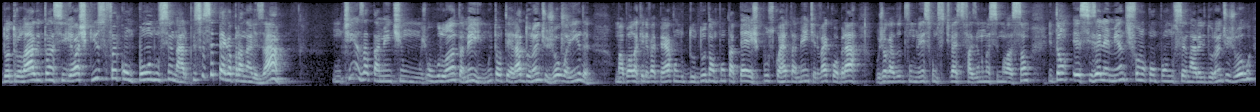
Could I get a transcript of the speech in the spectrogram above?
do outro lado. Então, assim, eu acho que isso foi compondo um cenário. Porque se você pega para analisar, não tinha exatamente um. O Luan também, muito alterado durante o jogo ainda uma bola que ele vai pegar, quando o Dudu dá um pontapé expulso corretamente, ele vai cobrar o jogador do Fluminense como se estivesse fazendo uma simulação. Então, esses elementos foram compondo o cenário ali durante o jogo,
